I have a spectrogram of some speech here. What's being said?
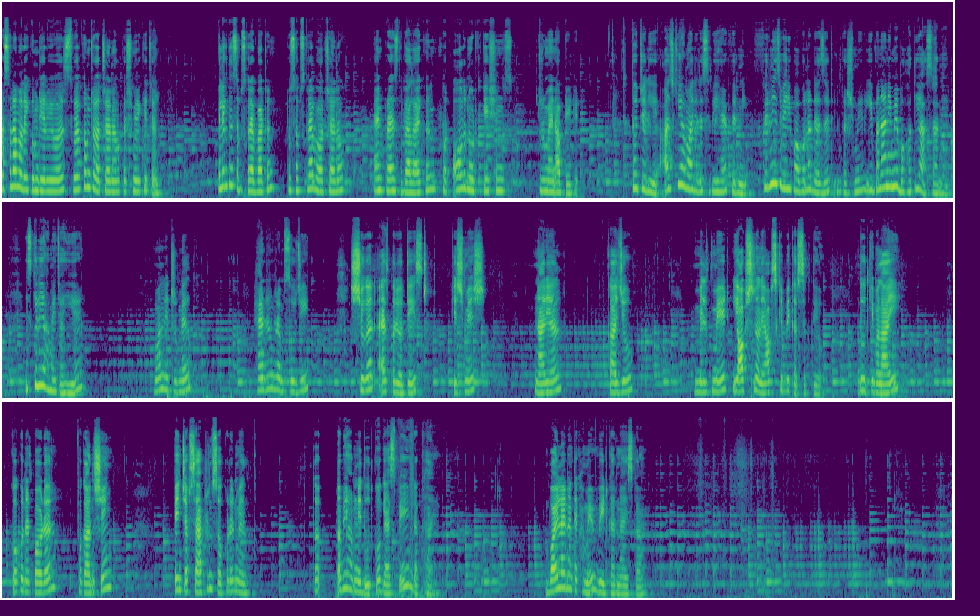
Assalamu alaikum dear viewers welcome to our channel Kashmiri Kitchen click the subscribe button to subscribe our channel and press the bell icon for all the notifications to remain updated तो चलिए आज की हमारी recipe है phirni phirni is very popular dessert in Kashmir ये बनाने में बहुत ही आसान है इसके लिए हमें चाहिए one litre milk hundred gram सूजी sugar as per your taste किशमिश नारियल, काजू मिल्क मेड ये ऑप्शनल है, आप स्किप भी कर सकते हो। दूध की मलाई coconut powder फगानशिंग pinch of saffron soaked milk तो अभी हमने दूध को गैस पे रखा है। बॉयल आने तक हमें वेट करना है इसका।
